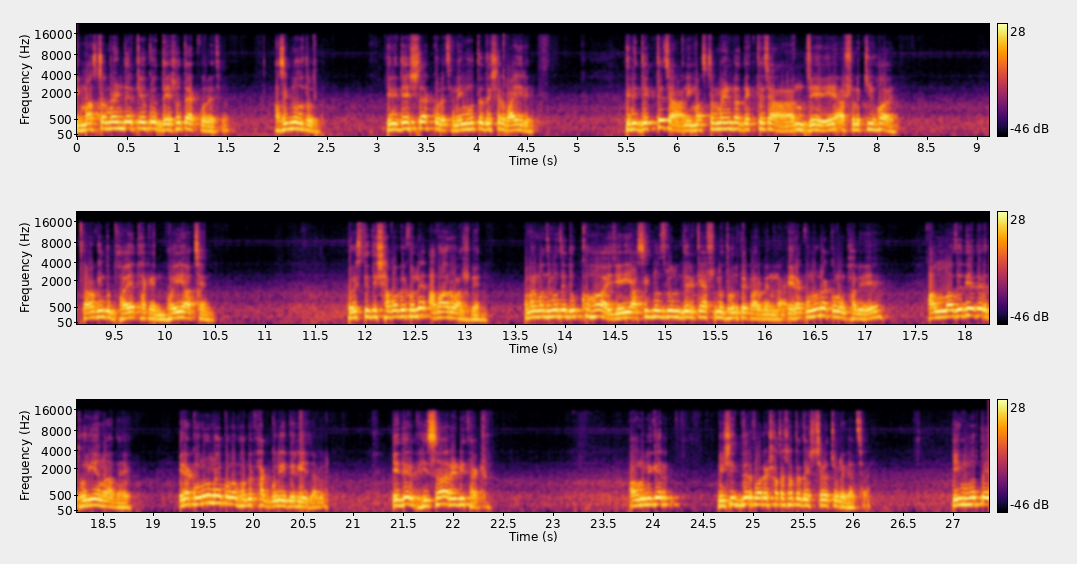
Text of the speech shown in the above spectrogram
এই মাস্টার মাইন্ডদের কেউ কেউ দেশও ত্যাগ করেছে। আসিফ নজরুল, তিনি দেশ ত্যাগ করেছেন, এই মুহূর্তে দেশের বাইরে। তিনি দেখতে চান, এই মাস্টার মাইন্ডরা দেখতে চান যে আসলে কি হয়। তারাও কিন্তু ভয়ে থাকেন, ভয়ে আছেন। পরিস্থিতি স্বাভাবিক হলে আবারও আসবেন। আমার মাঝে মধ্যে দুঃখ হয় যে এই আসিফ নজরুলদেরকে আসলে ধরতে পারবেন না। এরা কোনো না কোনোভাবে, আল্লাহ যদি এদের ধরিয়ে না দেয়, এরা কোনো না কোনোভাবে ফাঁক গলিয়ে বেরিয়ে যাবে। এদের ভিসা রেডি থাকে। আওয়ামী লীগের নিষিদ্ধের পরে সাথে সাথে দেশ ছেড়ে চলে গেছে। এই মুহূর্তে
